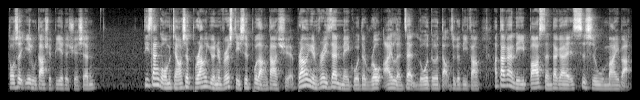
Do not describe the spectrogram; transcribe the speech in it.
都是耶鲁大学毕业的学生。第三个，我们讲的是 Brown University，是布朗大学。Brown University 在美国的 Rhode Island，在罗德岛这个地方，它大概离 Boston 大概四十五 m 吧，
